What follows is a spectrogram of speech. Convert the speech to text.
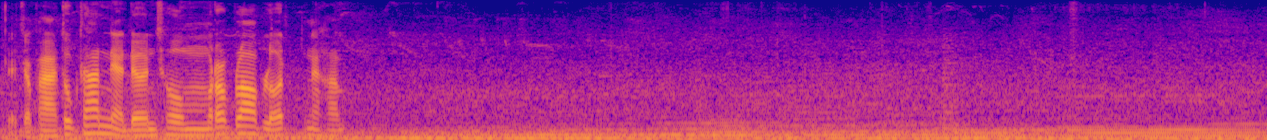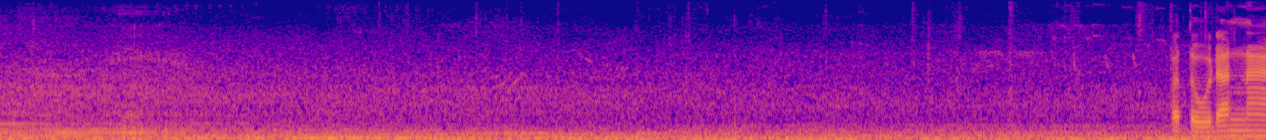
เดี๋ยวจะพาทุกท่านเนี่ยเดินชมรอบๆรถนะครับ ประตูด้านหน้า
